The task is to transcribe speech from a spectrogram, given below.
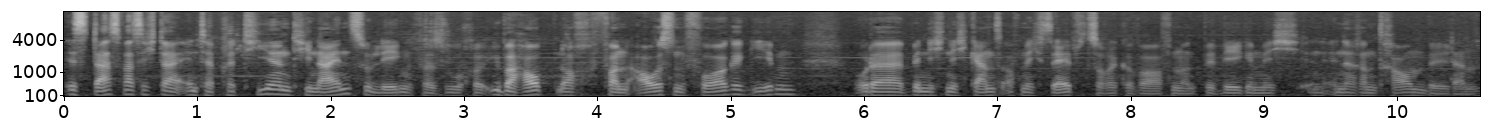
ist das, was ich da interpretierend hineinzulegen versuche, überhaupt noch von außen vorgegeben oder bin ich nicht ganz auf mich selbst zurückgeworfen und bewege mich in inneren Traumbildern?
